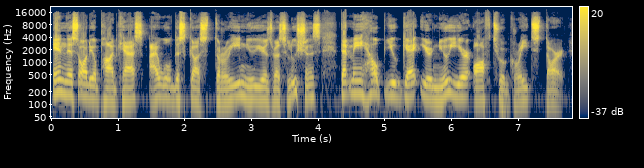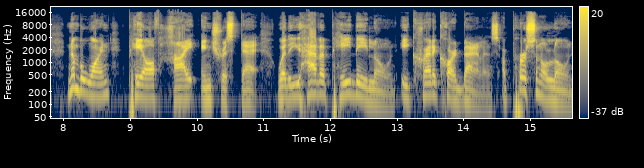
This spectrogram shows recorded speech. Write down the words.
In this audio podcast, I will discuss three New Year's resolutions that may help you get your new year off to a great start. Number one, pay off high interest debt. Whether you have a payday loan, a credit card balance, a personal loan,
